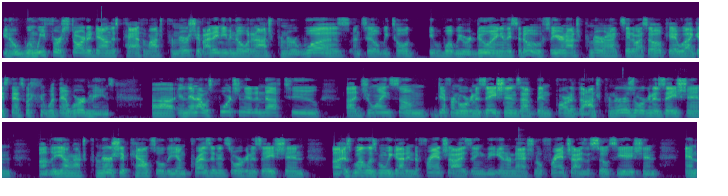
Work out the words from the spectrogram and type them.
you know, when we first started down this path of entrepreneurship, I didn't even know what an entrepreneur was until we told people what we were doing, and they said, "Oh, so you're an entrepreneur?" And I'd say to myself, "Okay, well, I guess that's what, what that word means." Uh, and then I was fortunate enough to uh, join some different organizations. I've been part of the Entrepreneurs Organization, uh, the Young Entrepreneurship Council, the Young Presidents Organization, uh, as well as when we got into franchising, the International Franchise Association and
